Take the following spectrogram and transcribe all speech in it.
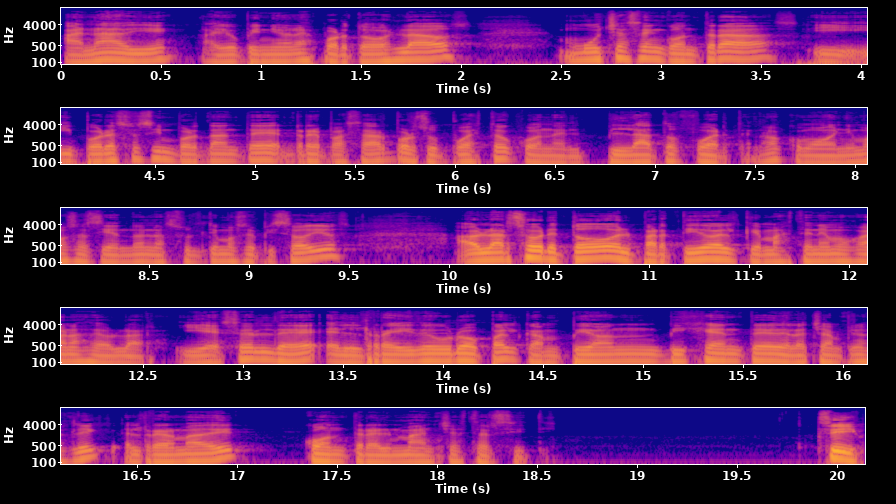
a nadie, hay opiniones por todos lados muchas encontradas y, por eso es importante repasar, por supuesto, con el plato fuerte, ¿no? Como venimos haciendo en los últimos episodios, hablar sobre todo el partido del que más tenemos ganas de hablar y es el de el rey de Europa, el campeón vigente de la Champions League, el Real Madrid contra el Manchester City. Sí,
